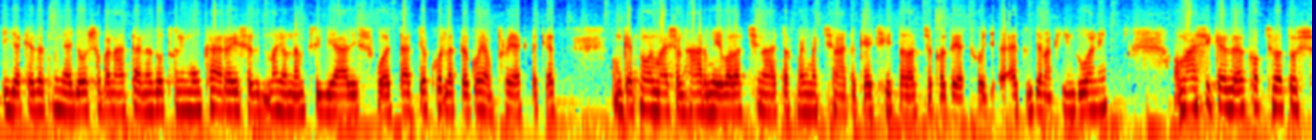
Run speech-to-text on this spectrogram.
igyekezett minél gyorsabban átállni az otthoni munkára, és ez nagyon nem triviális volt. Tehát gyakorlatilag olyan projekteket, amiket normálisan három év alatt csináltak, meg megcsináltak egy hét alatt csak azért, hogy el tudjanak indulni. A másik ezzel kapcsolatos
